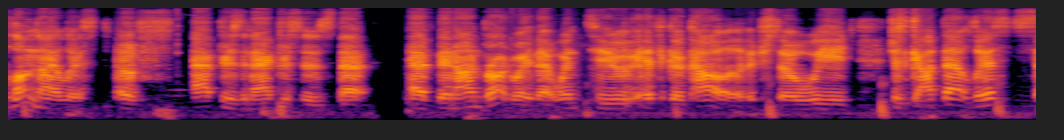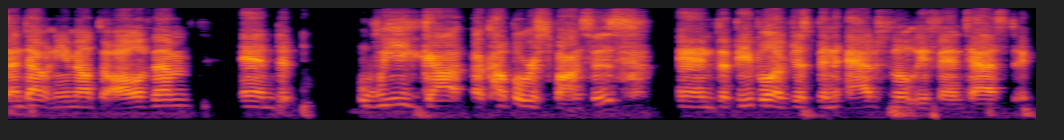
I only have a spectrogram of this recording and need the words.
alumni list of actors and actresses that have been on Broadway that went to Ithaca College. So we just got that list, sent out an email to all of them, and we got a couple responses, and the people have just been absolutely fantastic.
